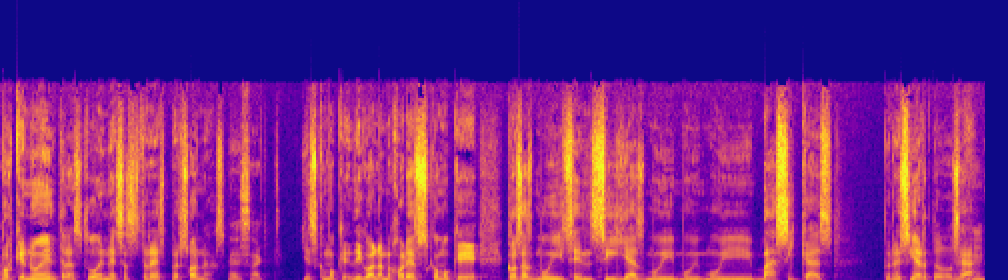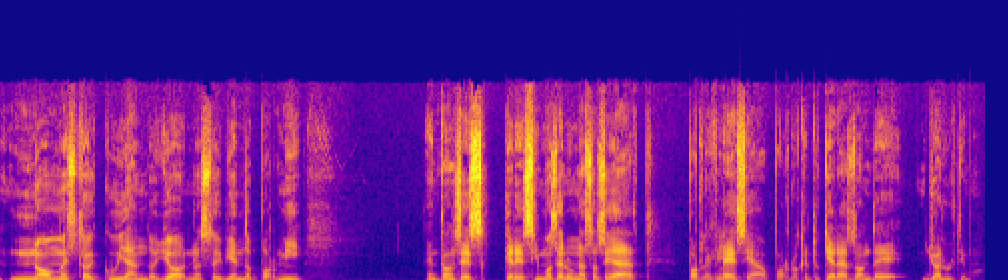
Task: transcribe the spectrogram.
¿Por qué no entras tú en esas tres personas? Exacto. Y es como que, digo, a lo mejor es como que cosas muy sencillas, muy, muy, muy básicas, pero es cierto, o sea, no me estoy cuidando yo, no estoy viendo por mí. Entonces crecimos en una sociedad por la iglesia o por lo que tú quieras, donde yo al último.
